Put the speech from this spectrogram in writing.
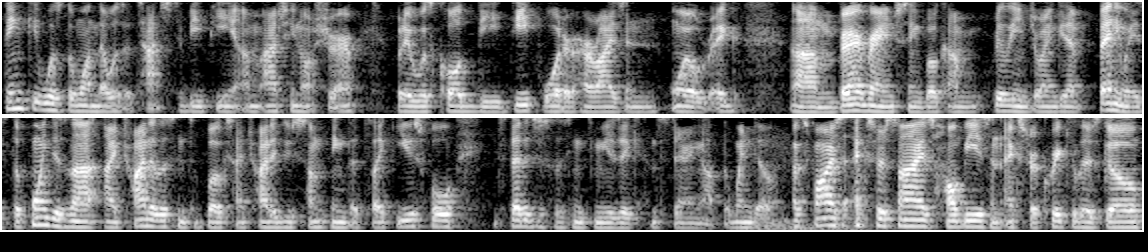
think it was the one that was attached to BP, I'm actually not sure, but it was called the Deepwater Horizon oil rig. Um, very, very interesting book. I'm really enjoying it. But anyways, the point is that I try to listen to books. I try to do something that's like useful instead of just listening to music and staring out the window. As far as exercise, hobbies, and extracurriculars go,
